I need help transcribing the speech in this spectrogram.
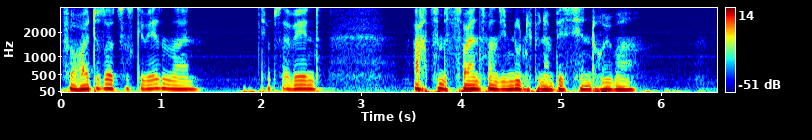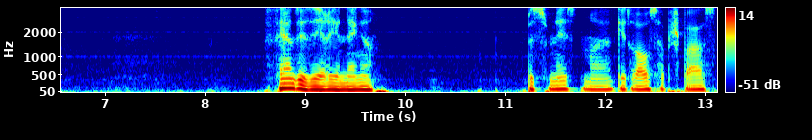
Für heute soll es das gewesen sein. Ich habe es erwähnt. 18 bis 22 Minuten, ich bin ein bisschen drüber. Fernsehserienlänge. Bis zum nächsten Mal. Geht raus, habt Spaß.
